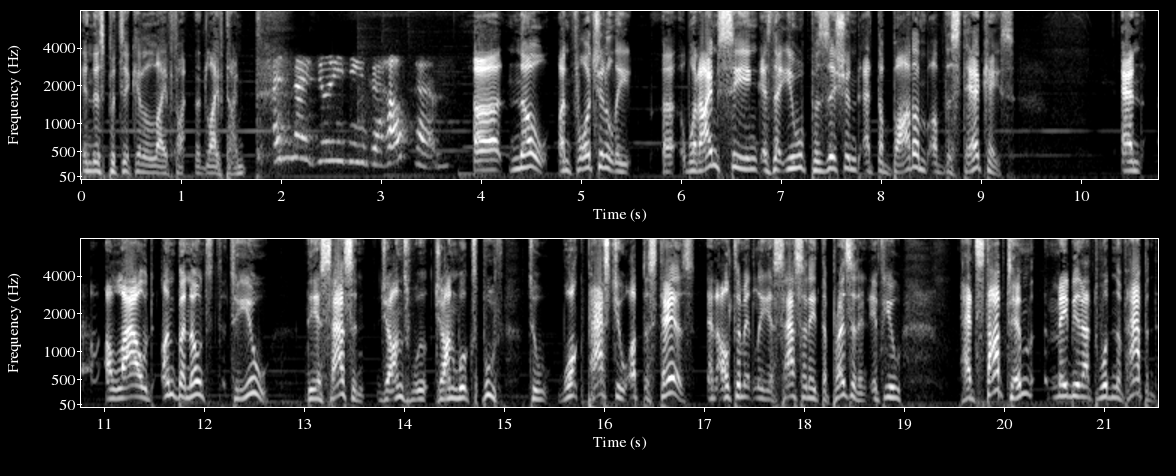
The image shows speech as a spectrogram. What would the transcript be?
in this particular life, lifetime. I did not do anything to help him. Uh, no, unfortunately, uh, what I'm seeing is that you were positioned at the bottom of the staircase and allowed, unbeknownst to you, the assassin, John's, John Wilkes Booth, to walk past you up the stairs and ultimately assassinate the president. If you had stopped him, maybe that wouldn't have happened.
